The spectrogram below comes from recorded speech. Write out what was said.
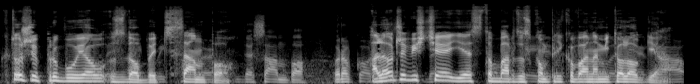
którzy próbują zdobyć Sampo. Ale oczywiście jest to bardzo skomplikowana mitologia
